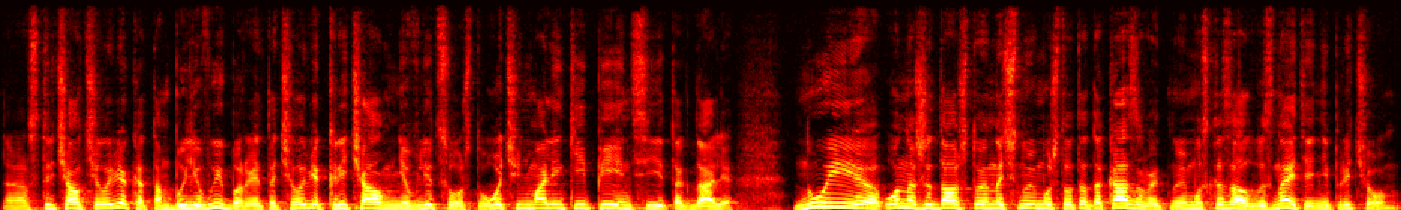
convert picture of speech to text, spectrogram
встречал человека, там были выборы, этот человек кричал мне в лицо, что очень маленькие пенсии и так далее. Ну и он ожидал, что я начну ему что-то доказывать, но ему сказал, вы знаете, я ни при чем.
